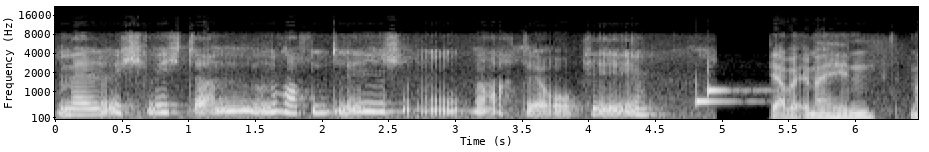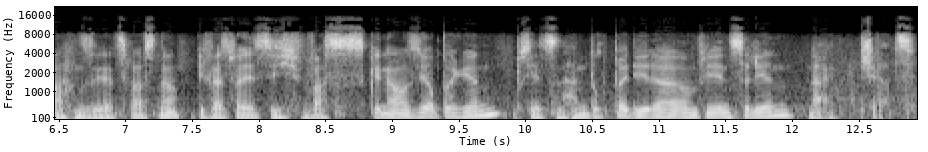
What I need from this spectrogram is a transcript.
melde ich mich dann hoffentlich nach der OP. Ja, aber immerhin machen sie jetzt was, ne? Ich weiß zwar jetzt nicht, was genau sie operieren. Ob sie jetzt ein Handtuch bei dir da irgendwie installieren? Nein, Scherz.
